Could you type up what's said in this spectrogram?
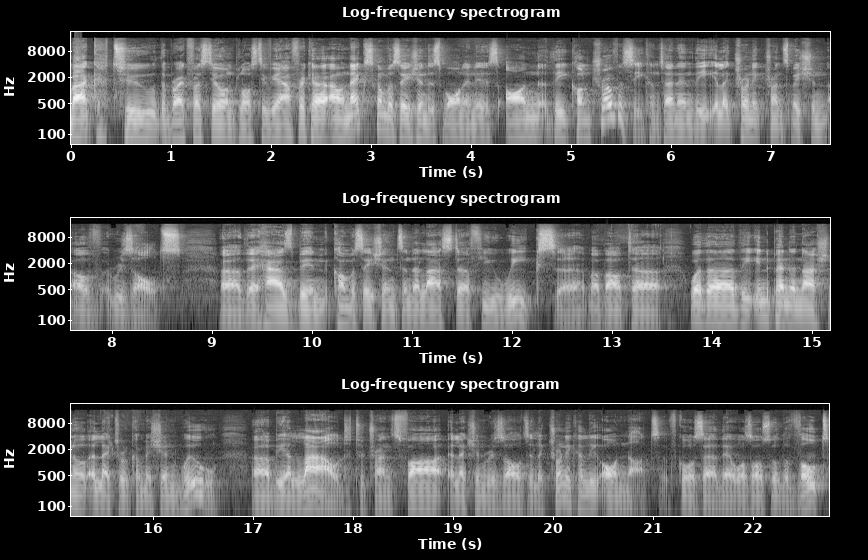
back to the breakfast here on Plus TV Africa. Our next conversation this morning is on the controversy concerning the electronic transmission of results. Uh, there has been conversations in the last uh, few weeks uh, about uh, whether the Independent National Electoral Commission will uh, be allowed to transfer election results electronically or not. Of course, uh, there was also the vote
